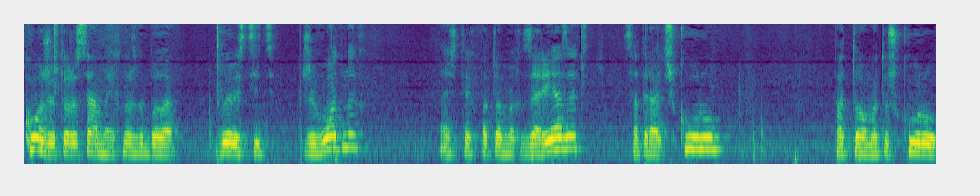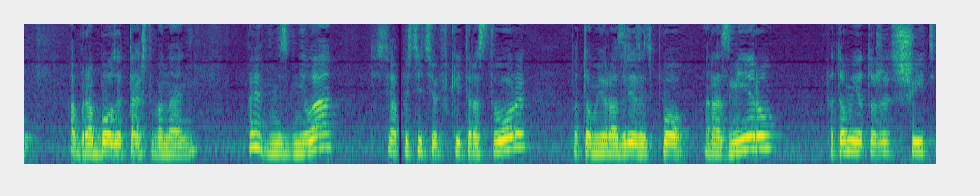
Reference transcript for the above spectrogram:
кожи то же самое, их нужно было вырастить животных, значит, их потом их зарезать, содрать шкуру, потом эту шкуру обработать так, чтобы она, понятно, не сгнила, то есть опустить ее в какие-то растворы, потом ее разрезать по размеру, потом ее тоже сшить,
